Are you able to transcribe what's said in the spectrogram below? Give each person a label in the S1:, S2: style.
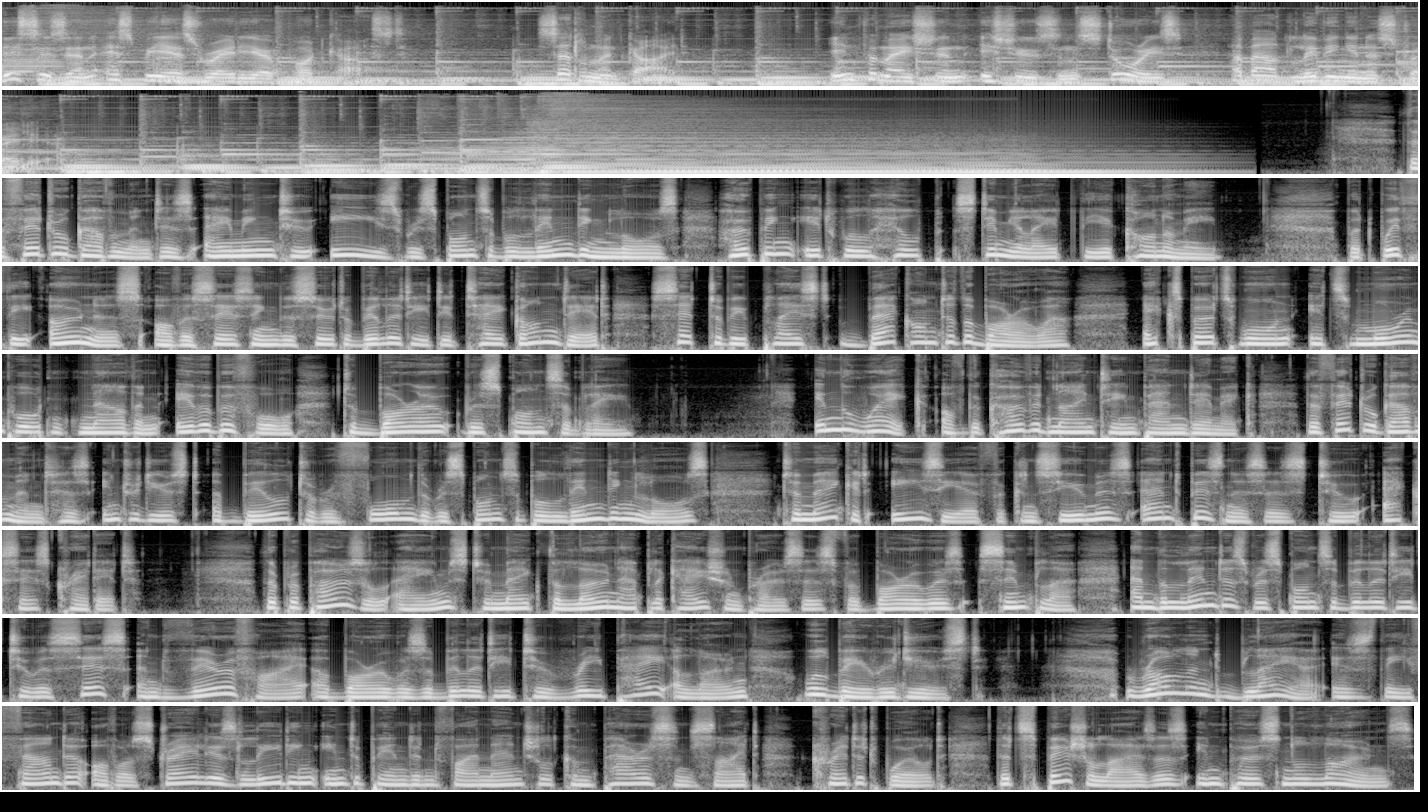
S1: This is an SBS radio podcast. Settlement Guide. Information, issues, and stories about living in Australia.
S2: The federal government is aiming to ease responsible lending laws, hoping it will help stimulate the economy. But with the onus of assessing the suitability to take on debt set to be placed back onto the borrower, experts warn it's more important now than ever before to borrow responsibly. In the wake of the COVID 19 pandemic, the federal government has introduced a bill to reform the responsible lending laws to make it easier for consumers and businesses to access credit. The proposal aims to make the loan application process for borrowers simpler and the lender's responsibility to assess and verify a borrower's ability to repay a loan will be reduced. Roland Blair is the founder of Australia's leading independent financial comparison site, Credit World, that specialises in personal loans.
